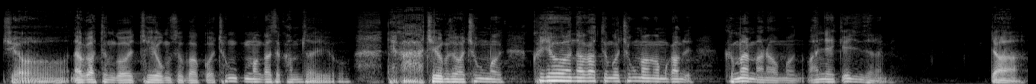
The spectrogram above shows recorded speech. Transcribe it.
저, 나 같은 거제 용서 받고 천국만 가서 감사해요. 내가 제 용서가 천국만, 그저 나 같은 거 천국만 가면 감사해. 그 말만 하면 완전히 깨진 사람이에요. 자,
